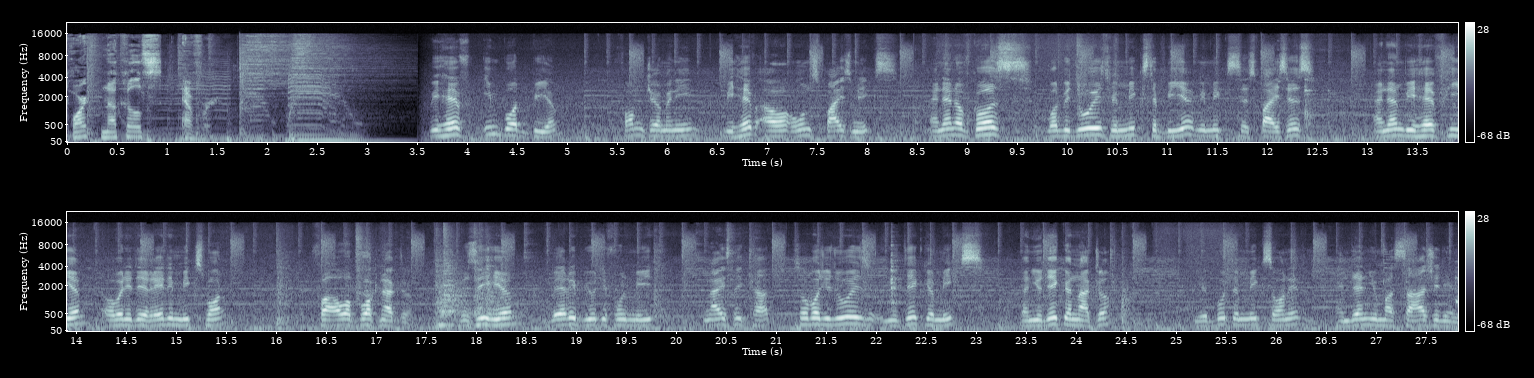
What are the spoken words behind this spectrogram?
pork knuckles ever. We have import beer from Germany. We have our own spice mix. And then of course, what we do is we mix the beer, we mix the spices. And then we have here already the ready mixed one for our pork knuckle. You see here, very beautiful meat, nicely cut. So what you do is you take your mix, then you take your knuckle, you put the mix on it, and then you massage it in.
